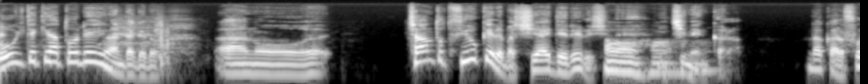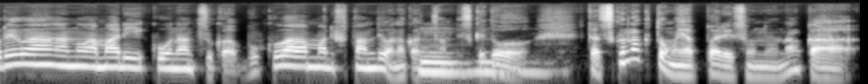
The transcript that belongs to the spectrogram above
い合議的なトレーニングなんだけど、あの、ちゃんと強ければ試合出れるしねはあはあはあ、1年から。だからそれは、あの、あまり、こう、なんつうか、僕はあんまり負担ではなかったんですけど、うんだ少なくともやっぱりそのなんか、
